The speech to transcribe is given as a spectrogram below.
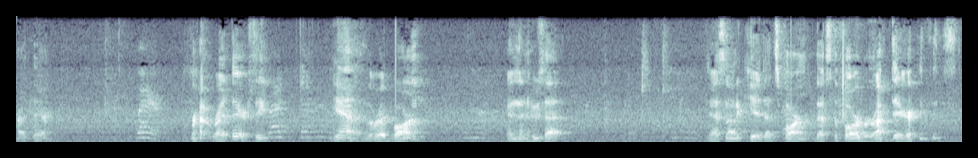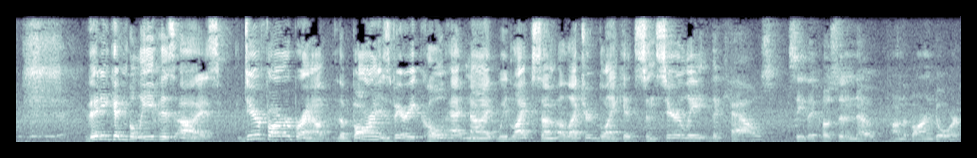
Right there. Where? Right, right there, see? Right there. Yeah, the red barn. Yeah. And then who's that? That's not a kid, that's farmer. That's the farmer right there. then he couldn't believe his eyes. Dear Farmer Brown, the barn is very cold at night. We'd like some electric blankets. Sincerely, the cows. See, they posted a note on the barn door.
